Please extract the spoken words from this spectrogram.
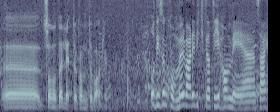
eh, sånn at det er lett å komme tilbake. Og de som kommer, hva er det viktig at de har med seg?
